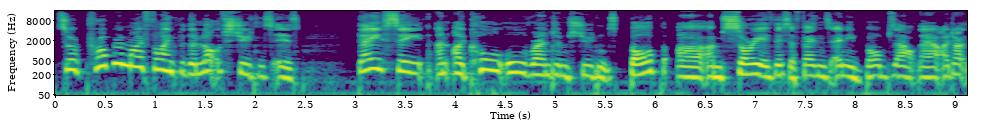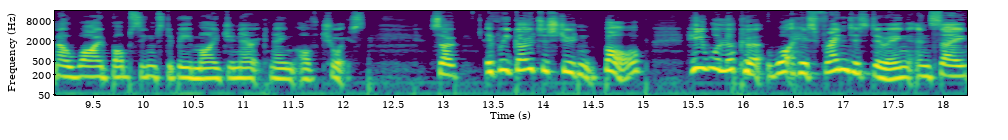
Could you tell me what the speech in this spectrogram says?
So a problem I find with a lot of students is they see, and I call all random students Bob. Uh, I'm sorry if this offends any Bobs out there. I don't know why Bob seems to be my generic name of choice. So if we go to student Bob, he will look at what his friend is doing and say,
